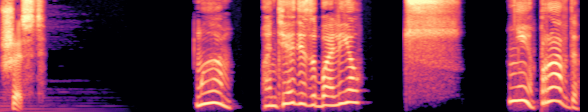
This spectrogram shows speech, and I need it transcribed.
Шесть. «Мам, а дядя заболел?» «Тссс! Не, правда!»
